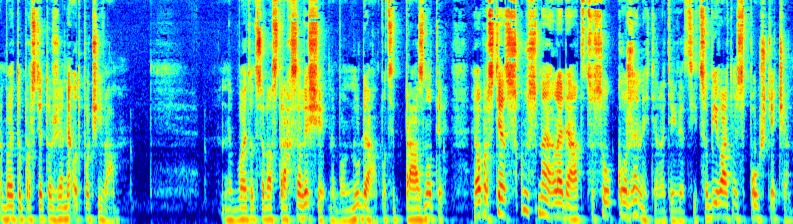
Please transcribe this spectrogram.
Nebo je to prostě to, že neodpočívám. Nebo je to třeba strach se lišit, nebo nuda, pocit prázdnoty. Jo, prostě zkusme hledat, co jsou kořeny těle těch věcí, co bývá tím spouštěčem.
